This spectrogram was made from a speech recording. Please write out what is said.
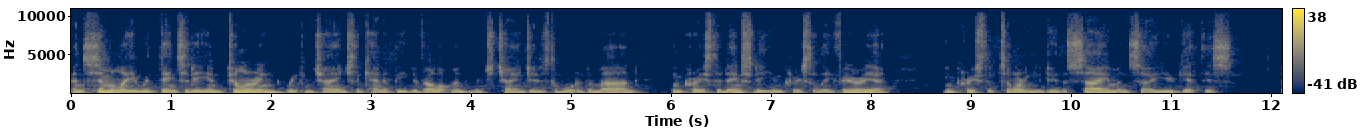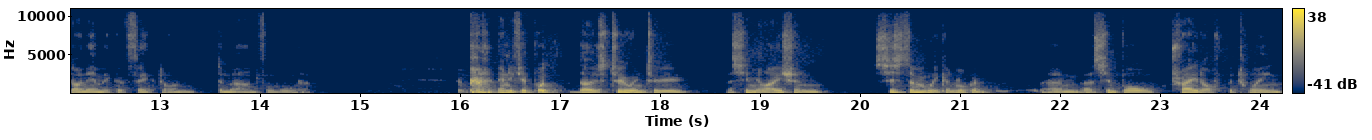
And similarly with density and tillering, we can change the canopy development, which changes the water demand, increase the density, you increase the leaf area, increase the tillering, you do the same. And so you get this dynamic effect on demand for water. and if you put those two into a simulation system, we can look at um, a simple trade-off between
